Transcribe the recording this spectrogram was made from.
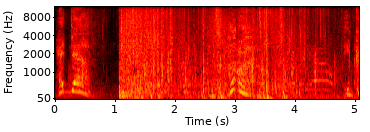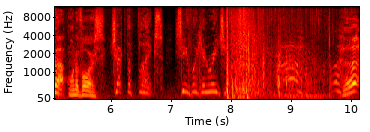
Head down. He got one of ours. Check the flanks. See if we can reach him. Huh?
